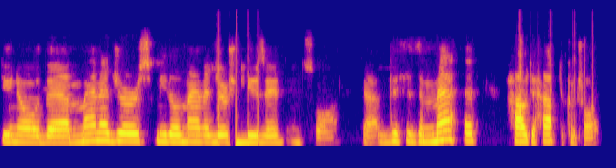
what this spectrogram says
you know, the managers, middle managers should use it, and so on. Yeah, this is a method how to have to control.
